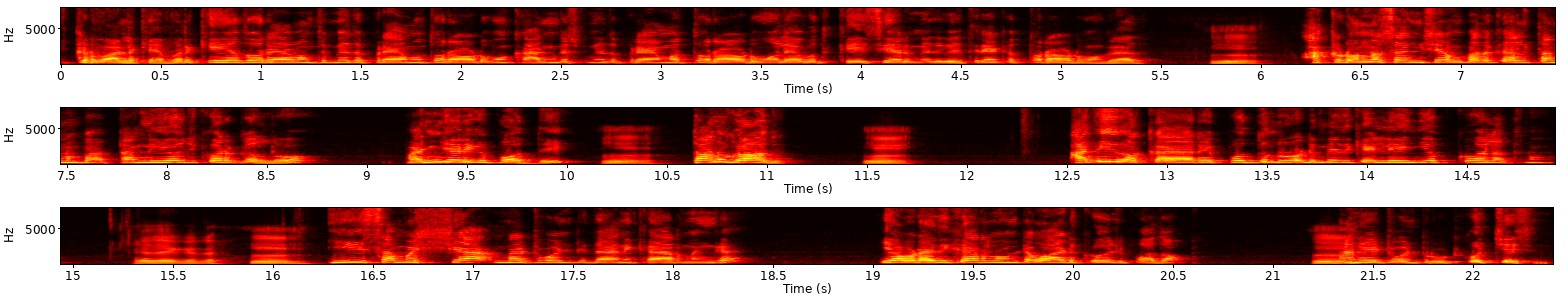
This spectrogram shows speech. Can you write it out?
ఇక్కడ వాళ్ళకి ఎవరికి ఏదో రేవంత్ మీద ప్రేమతో రావడమో కాంగ్రెస్ మీద ప్రేమతో రావడమో లేకపోతే కేసీఆర్ మీద వ్యతిరేకతతో రావడమో కాదు. అక్కడ ఉన్న సంక్షేమ పథకాలు తన తన నియోజకవర్గంలో పని జరిగిపోద్ది. తను కాదు. అది ఒక రేపు పొద్దున్న రోడ్డు మీదకి వెళ్ళి ఏం చెప్పుకోవాలి అతను? అదే కదా. ఈ సమస్య అన్నటువంటి దాని కారణంగా ఎవడు అధికారంలో ఉంటే వాడికి వెళ్ళిపోదాం. అనేటువంటి రూట్కి వచ్చేసింది.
